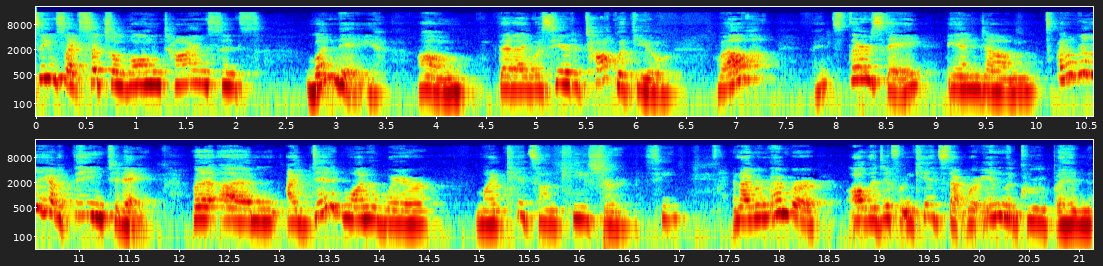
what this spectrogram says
seems like such a long time since Monday um, that I was here to talk with you. Well, it's Thursday, and um, I don't really have a theme today, but um, I did want to wear my Kids on Key shirt, see? And I remember all the different kids that were in the group and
